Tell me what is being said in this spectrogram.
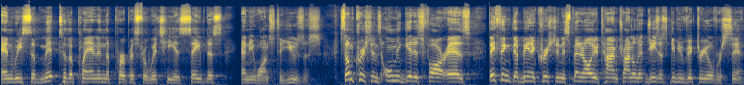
and we submit to the plan and the purpose for which He has saved us and He wants to use us. Some Christians only get as far as they think that being a Christian is spending all your time trying to let Jesus give you victory over sin.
